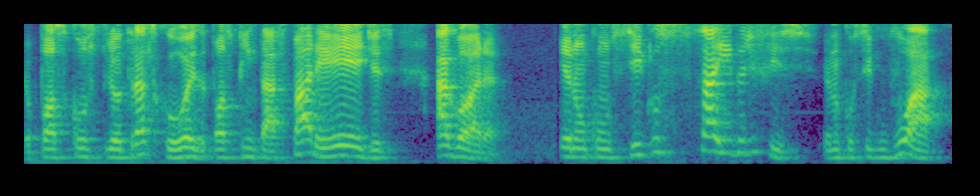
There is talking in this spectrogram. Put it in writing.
eu posso construir outras coisas, eu posso pintar as paredes. Agora, eu não consigo sair do edifício, eu não consigo voar.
